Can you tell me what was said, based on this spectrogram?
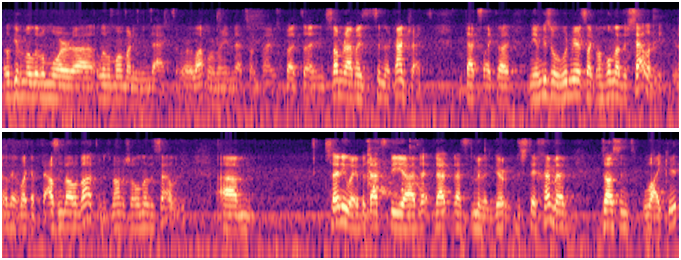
they'll give him a little more, uh, a little more money than that, or a lot more money than that sometimes. But uh, in some rabbis, it's in their contracts that's like a in the Israel Woodmere, it's like a whole other salary. You know, they have like a thousand dollar bottom. It's mamish a whole other salary. Um, so anyway, but that's the uh, that, that, that's the minute. The Sdei Chemed doesn't like it.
